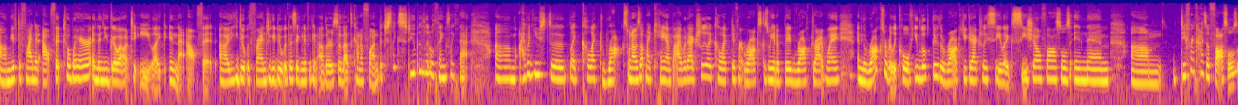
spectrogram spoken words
um, you have to find an outfit to wear and then you go out to eat like in that outfit. Uh, you can do it with friends, you can do it with a significant other, so that's kind of fun. But just like stupid little things like that. Um, I would used to like collect rocks when I was at my camp. I would actually like collect different rocks because we had a big rock driveway, and the rocks were really cool. If you look through the rocks, you could actually see like seashell fossils in them. Um, different kinds of fossils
